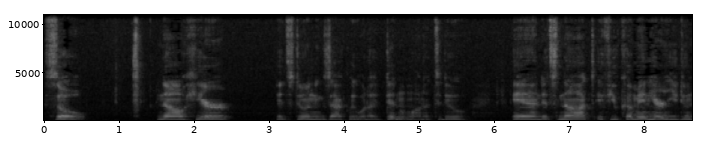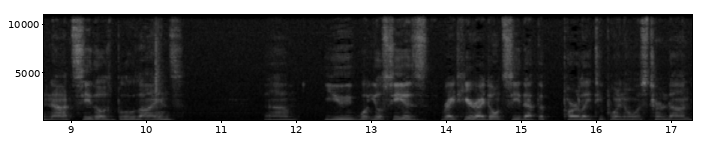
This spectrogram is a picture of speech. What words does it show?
So now here it's doing exactly what I didn't want it to do and it's not if you come in here and you do not see those blue lines um, you what you'll see is right here I don't see that the parlay 2.0 is turned on.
